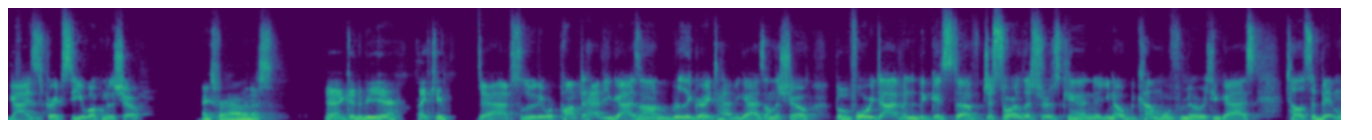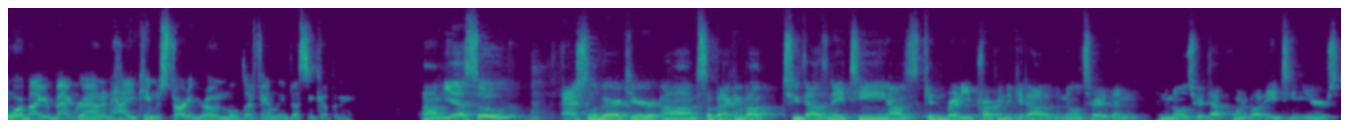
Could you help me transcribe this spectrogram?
Guys, it's great to see you. Welcome to the show. Thanks for having us. Yeah, good to be here. Thank you. Yeah, absolutely. We're pumped to have you guys on. Really great to have you guys on the show. But before we dive into the good stuff, just so our listeners can, you know, become more familiar with you guys, tell us a bit more about your background and how you came to starting your own multifamily investing company. Um, yeah, so Ashton Leverrick here. Um, so back in about 2018, I was getting ready, prepping to get out of the military. I've been in the military at that point about 18 years.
